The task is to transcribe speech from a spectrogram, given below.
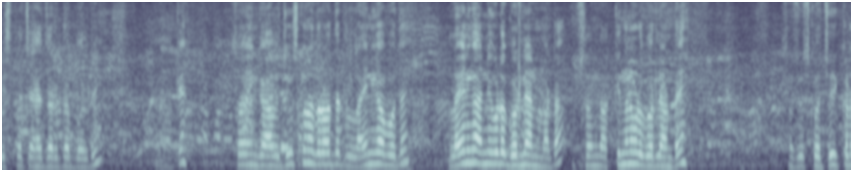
డిస్పోజ్ హజార్ రూపాయ బోల్డ్రీ. ఓకే. సో ఇంకా అవి చూసుకున్న తర్వాత ఇట్లా లైన్గా పోతే లైన్గా అన్నీ కూడా గొర్రెలే అనమాట సో ఇంకా కిందన కూడా గొర్రెలే ఉంటాయి. సో చూసుకోవచ్చు. ఇక్కడ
